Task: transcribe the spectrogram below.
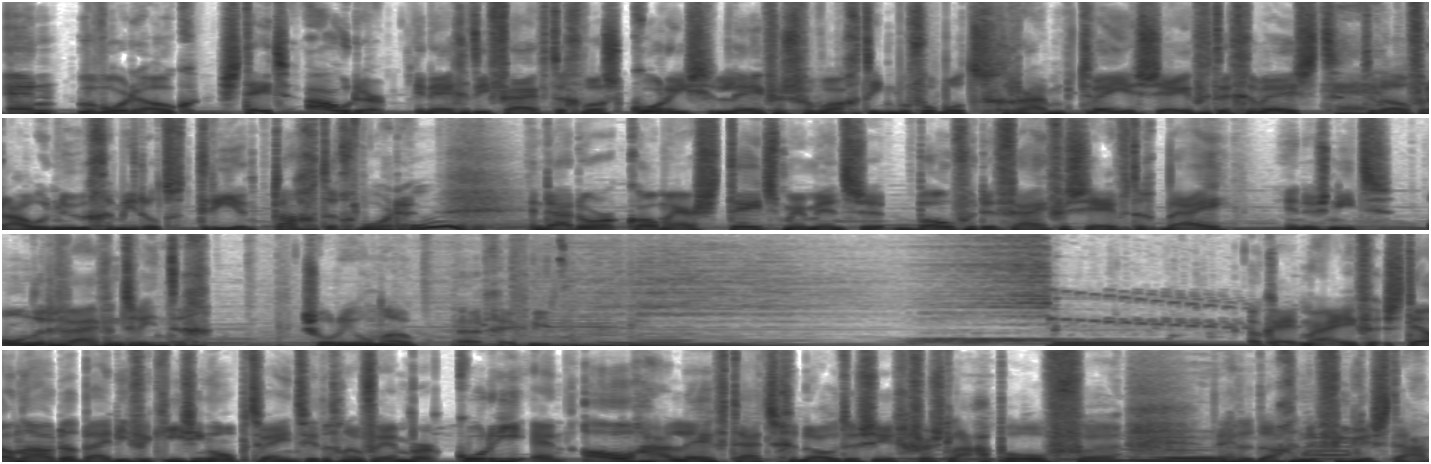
En we worden ook steeds ouder. In 1950 was Corrie's levensverwachting bijvoorbeeld ruim 72 geweest. Terwijl vrouwen nu gemiddeld 83 worden. En daardoor komen er steeds meer mensen boven de 75 bij. En dus niet onder de 25. Sorry Onno. Uh, geef niet. Oké, maar even. Stel nou dat bij die verkiezingen op 22 november Corrie en al haar leeftijdsgenoten zich verslapen of eh, de hele dag in de file staan.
